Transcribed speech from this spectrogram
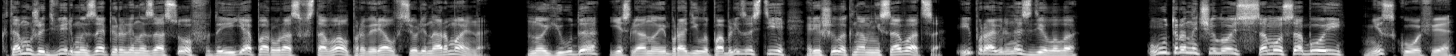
К тому же дверь мы заперли на засов, да и я пару раз вставал, проверял, все ли нормально. Но Юда, если оно и бродило поблизости, решила к нам не соваться. И правильно сделала. Утро началось, само собой, не с кофе.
